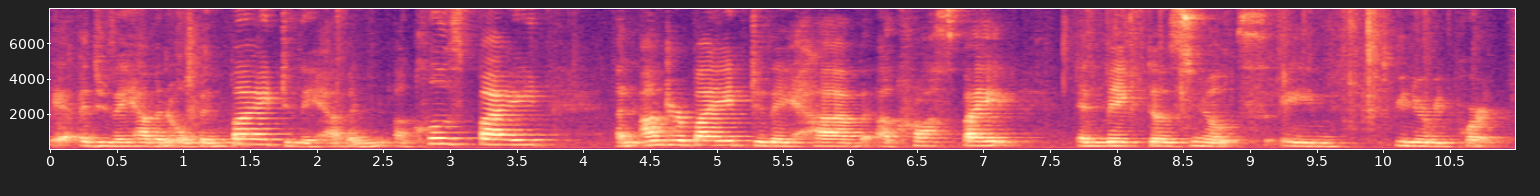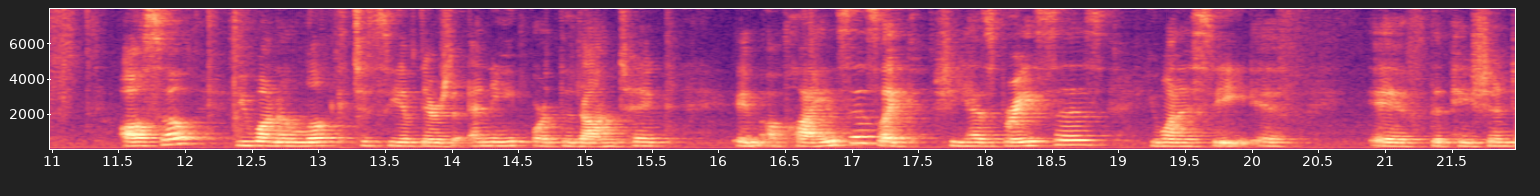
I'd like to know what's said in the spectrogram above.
Do they have an open bite? Do they have an, a closed bite? An underbite? Do they have a cross bite? And make those notes in, in your report. Also, you want to look to see if there's any orthodontic um, appliances, like she has braces. You want to see if if the patient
